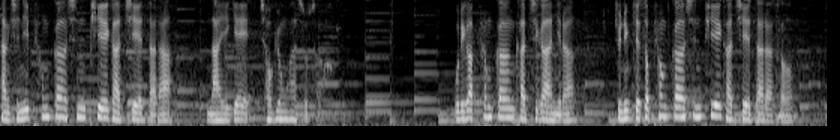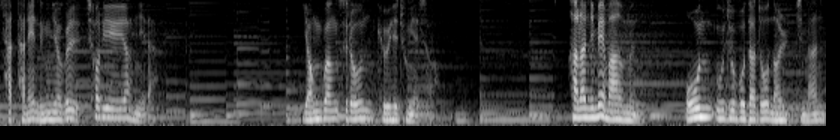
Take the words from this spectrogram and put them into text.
당신이 평가하신 피의 가치에 따라 나에게 적용하소서. 우리가 평가한 가치가 아니라 주님께서 평가하신 피의 가치에 따라서 사탄의 능력을 처리해야 합니다. 영광스러운 교회 중에서 하나님의 마음은 온 우주보다도 넓지만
